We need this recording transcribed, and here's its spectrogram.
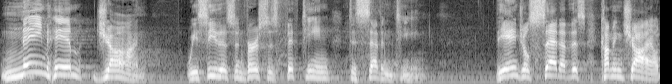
name him John. We see this in verses 15 to 17. The angel said of this coming child,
